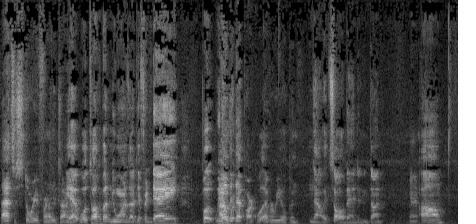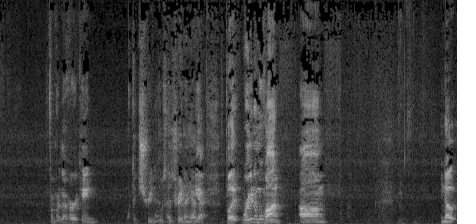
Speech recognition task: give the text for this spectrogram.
That's a story for another time. Yeah, we'll talk about New Orleans on a different day. But we I know don't think that park will ever reopen. no, it's all abandoned and done. Yeah. Um, from her, the Hurricane Katrina. It was Katrina, yeah. Yeah, but we're gonna move on. Um, you know,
